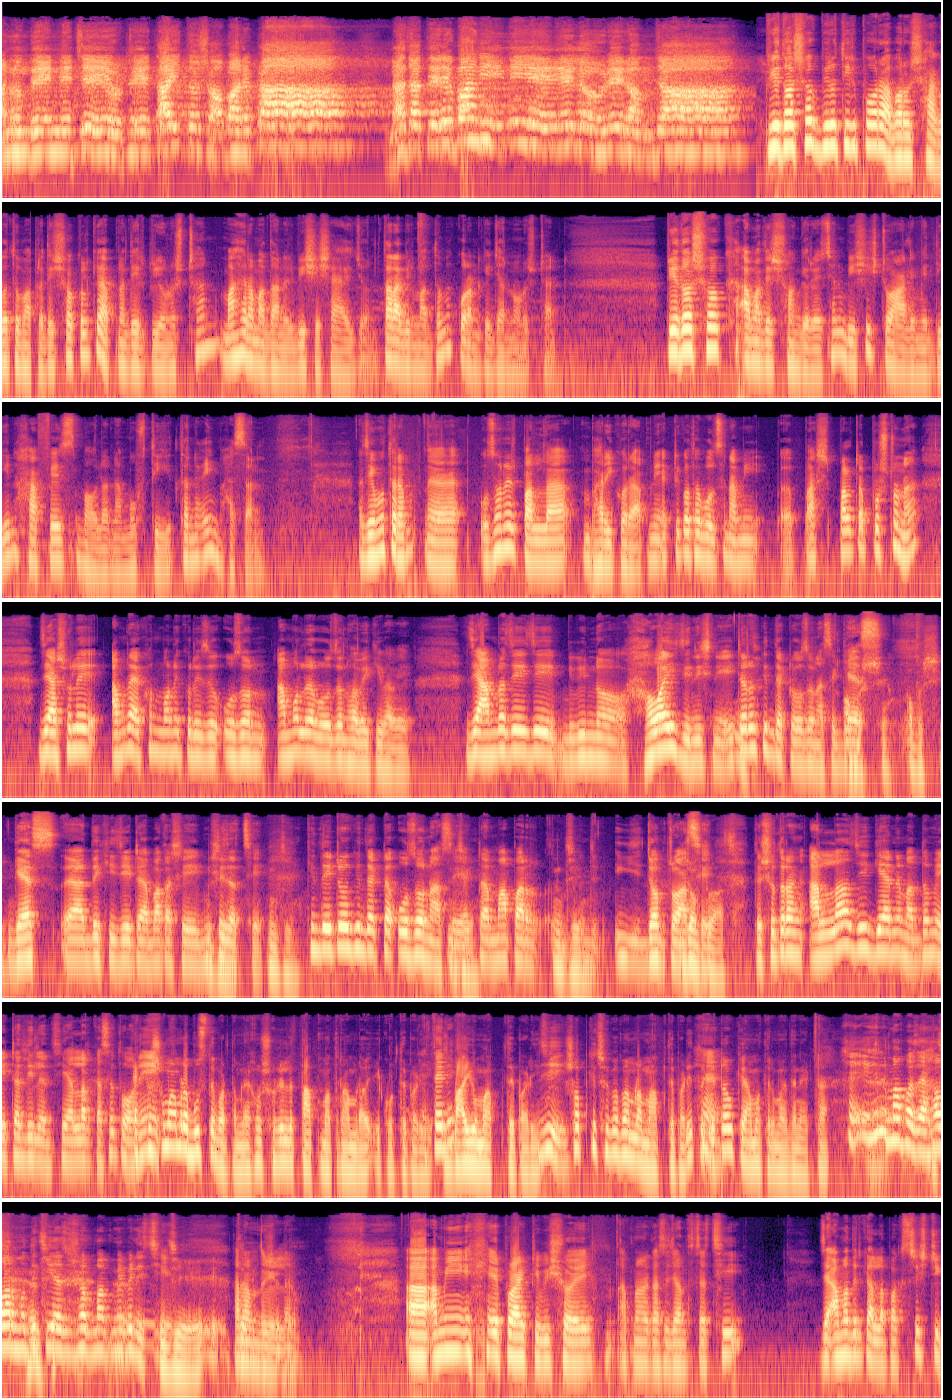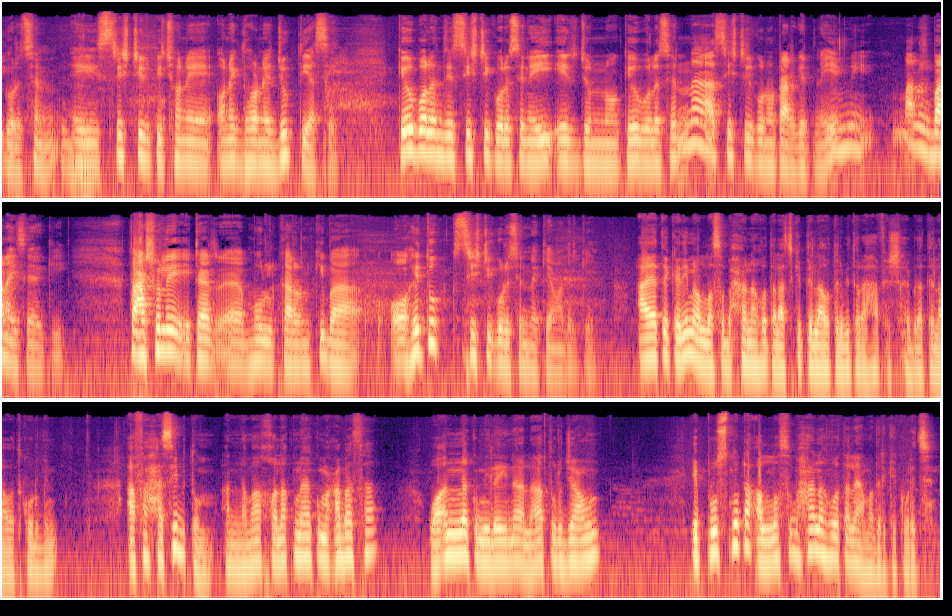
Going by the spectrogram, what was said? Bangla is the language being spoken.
আনন্দে নেচে ওঠে তাই তো সবার বাণী নিয়ে এলো রে রমজান। প্রিয় দর্শক, বিরতির পর আবারও স্বাগতম আপনাদের সকলকে আপনাদের প্রিয় অনুষ্ঠান মাহের রামাদানের বিশেষ আয়োজন, তারাবির মাধ্যমে কোরআনকে জানানো অনুষ্ঠান। প্রিয় দর্শক, আমাদের সঙ্গে রয়েছেন বিশিষ্ট আলেমে দিন হাফেজ মাওলানা মুফতি তানাইম হাসান। যে মোতারাম ওজনের পাল্লা ভারী করা, আপনি একটি কথা বলছেন, আমি পাশ পাল্টা প্রশ্ন না যে আসলে আমরা এখন মনে করি যে ওজন আমলের ওজন হবে কীভাবে? যে আমরা যে যে বিভিন্ন হাওয়াই জিনিস নিয়ে এটারও কিন্তু একটা ওজন আছে গ্যাস। অবশ্যই গ্যাস দেখি যে এটা বাতাসে মিশে যাচ্ছে। কিন্তু এটাও কিন্তু একটা ওজন আছে একটা মাপার যন্ত্র আছে। তো সুতরাং আল্লাহ যে জ্ঞানের মাধ্যমে এটা দিলেন সেই আল্লাহর কাছে তো অনেক সময় আমরা বুঝতে পারতাম না এখন শরীরের তাপমাত্রা আমরা ই করতে পারি বায়ু মাপতে পারি। সবকিছু ভাবে আমরা মাপতে পারি তো এটাও কেয়ামতের ময়দানে একটা হ্যাঁ এগুলো মাপা যায় হাওয়ার মধ্যে কি আছে সব মাপ মেপে নিচ্ছে। জি আলহামদুলিল্লাহ। আমি এরপর একটি বিষয়ে আপনার কাছে জানতে চাচ্ছি যে আমাদেরকে আল্লাপাক সৃষ্টি করেছেন এই সৃষ্টির পিছনে অনেক ধরনের যুক্তি আছে। কেউ বলেন যে সৃষ্টি করেছেন এই এর জন্য কেউ বলেছেন না সৃষ্টির কোনো টার্গেট নেই। এমনি মানুষ বানাইছে আর কি। তো আসলে এটার মূল কারণ কি বা অহেতুক সৃষ্টি করেছেন নাকি আমাদেরকে? আয়াতে করিম আল্লাহ সুবহানাহু ওয়া তাআলা আজকে তেলাওতের ভিতরে হাফেজ সাহেবরা তেলাওয়াত করবেন। আফা হাসিবতুম আন্নামা খলাকনাকুম আবাসা? ওয়া আন্নাকুম ইলাইনা লা তুরজাউন। এই প্রশ্নটা আল্লাহ সুবহানাহু ওয়া তাআলা আমাদেরকে করেছেন।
